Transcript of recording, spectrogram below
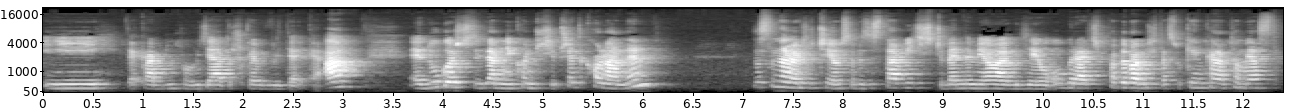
i taka bym powiedziała troszkę w literkę A. E, Długość dla mnie kończy się przed kolanem. Zastanawiam się, czy ją sobie zostawić, czy będę miała gdzie ją ubrać. Podoba mi się ta sukienka, natomiast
